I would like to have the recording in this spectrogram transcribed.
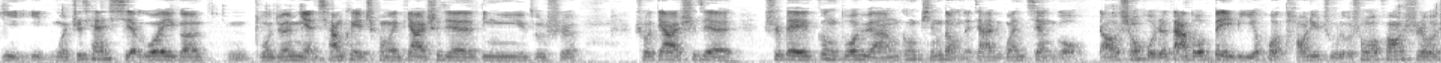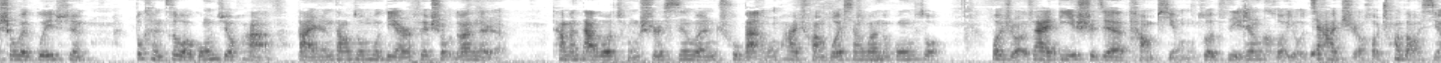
以以我之前写过一个，嗯，我觉得勉强可以称为第二世界的定义，就是说第二世界是被更多元、更平等的价值观建构，然后生活着大多背离或逃离主流生活方式和社会规训，不肯自我工具化，把人当作目的而非手段的人。他们大多从事新闻、出版、文化传播相关的工作，或者在第一世界躺平，做自己认可有价值和创造性，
